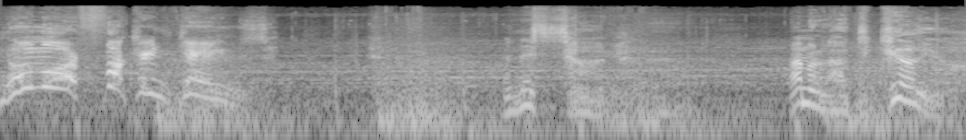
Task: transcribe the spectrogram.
No more fucking games! And this time, I'm allowed to kill you.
